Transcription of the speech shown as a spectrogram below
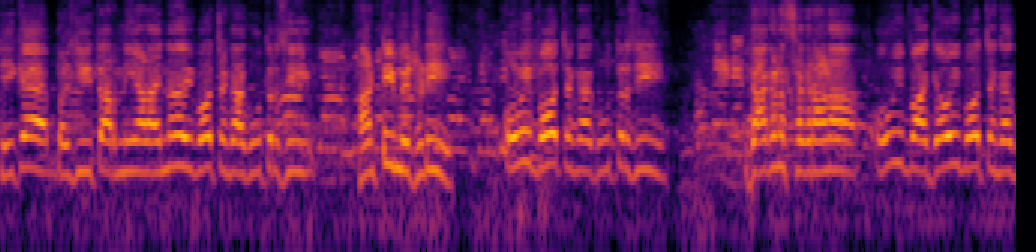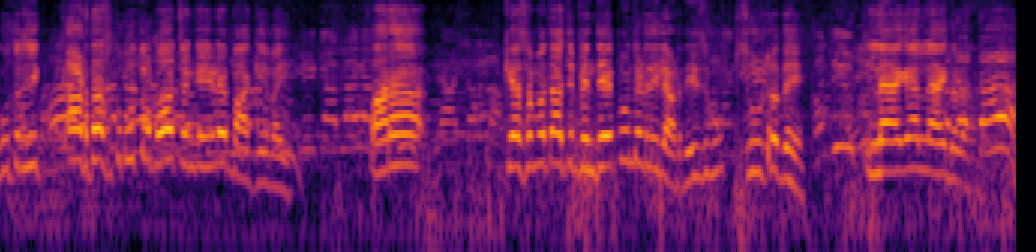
ਠੀਕ ਹੈ, ਬਲਜੀਤ ਅਰਨੀ ਵਾਲਾ, ਇਹਨਾਂ ਦਾ ਵੀ ਬਹੁਤ ਚੰਗਾ ਕਬੂਤਰ ਸੀ। ਹਾਂਟੀ ਮਿਠੜੀ, ਉਹ ਵੀ ਬਹੁਤ ਚੰਗਾ ਕਬੂਤਰ ਸੀ। ਗਗਨ ਸਗਰਾਣਾ, ਉਹ ਵੀ ਬਾਗਿਆ, ਉਹ ਵੀ ਬਹੁਤ ਚੰਗਾ ਕਬੂਤਰ ਸੀ। 8-10 ਕਬੂਤਰ ਬਹੁਤ ਚੰਗੇ ਜਿਹੜੇ ਬਾਗੇ ਬਾਈ। ਪਰ ਕਿਸਮਤ ਅੱਜ ਬਿੰਦੇ ਭੁੰਦੜ ਦੀ ਲੜਦੀ ਸੀ ਸਕੂਟਰ ਤੇ। ਲੈ ਗਿਆ ਲੈ ਗਿਆ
